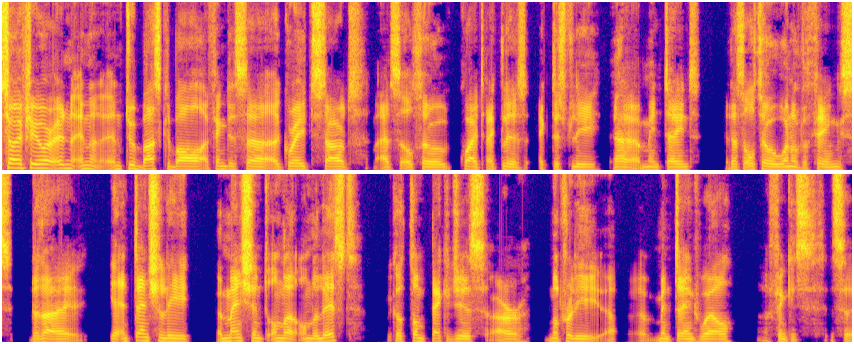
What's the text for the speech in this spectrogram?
So if you're in, in into basketball, I think it's a, a great start. It's also quite active, actively uh, maintained. That's also one of the things that I yeah, intentionally mentioned on the on the list because some packages are not really uh, maintained well I think it's it's a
